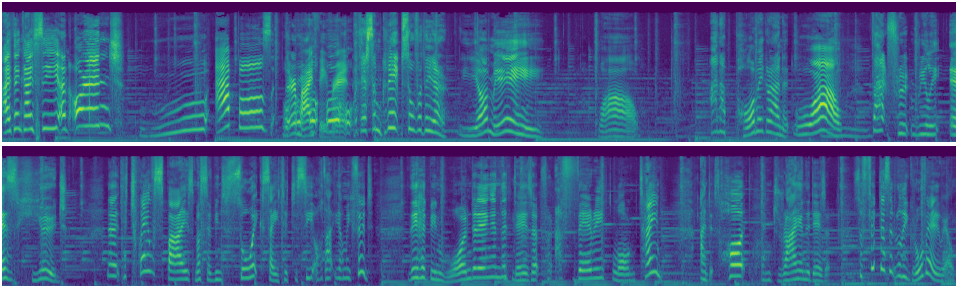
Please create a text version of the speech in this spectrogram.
I think I see an orange. Ooh, apples. Oh, They're Oh, my oh, oh, favorite. oh, there's some grapes over there. Yummy. Wow. And a pomegranate. Wow. Mm. That fruit really is huge. Now, the 12 spies must have been so excited to see all that yummy food. They had been wandering in the desert for a very long time, and it's hot and dry in the desert, so food doesn't really grow very well.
